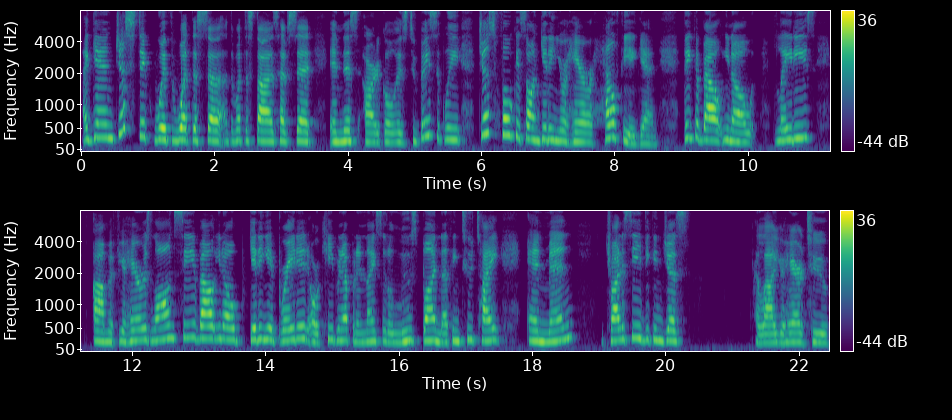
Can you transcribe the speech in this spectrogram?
again, just stick with what the uh, what the stylists have said in this article is to basically just focus on getting your hair healthy again. Think about, you know, ladies, um, if your hair is long, see about, you know, getting it braided or keeping it up in a nice little loose bun, nothing too tight. And men, try to see if you can just allow your hair to,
